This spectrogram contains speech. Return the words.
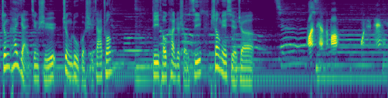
睁开眼睛时正路过石家庄，低头看着手机，上面写着：“晚点了吗？我去接你。”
